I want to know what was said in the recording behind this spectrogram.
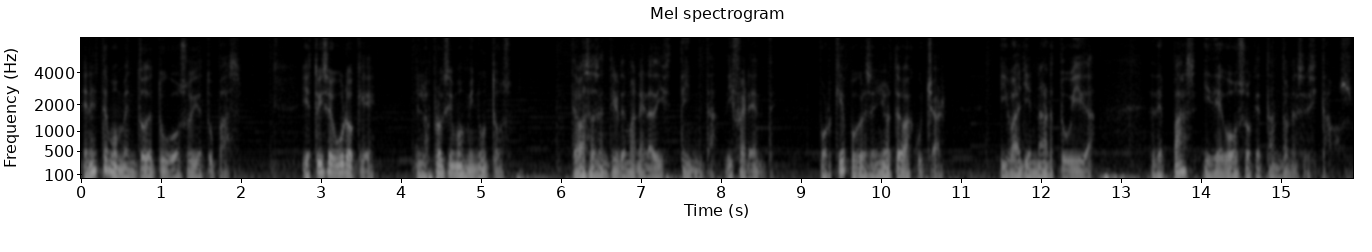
en este momento de tu gozo y de tu paz. Y estoy seguro que en los próximos minutos te vas a sentir de manera distinta, diferente. ¿Por qué? Porque el Señor te va a escuchar y va a llenar tu vida de paz y de gozo que tanto necesitamos.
